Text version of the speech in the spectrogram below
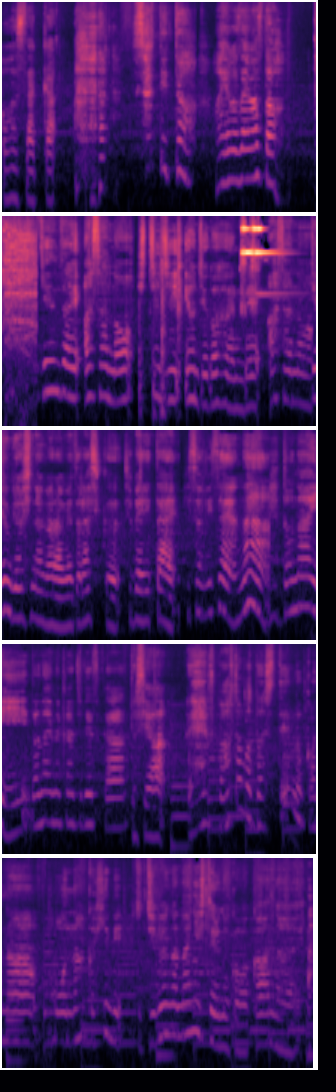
大阪。さてとおはようございますと。現在朝の7時45分で朝の準備をしながら珍しく喋りたい。久々やな。えどない？どないな感じですか？私は。えバタバタしてんのかな？もうなんか日々自分が何してるのかわかんない。あ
